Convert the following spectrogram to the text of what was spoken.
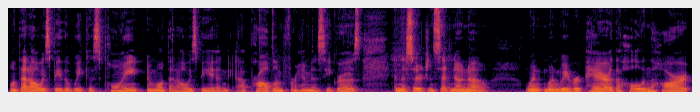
won't that always be the weakest point? And won't that always be an, a problem for him as he grows? And the surgeon said, No, no. When, when we repair the hole in the heart,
